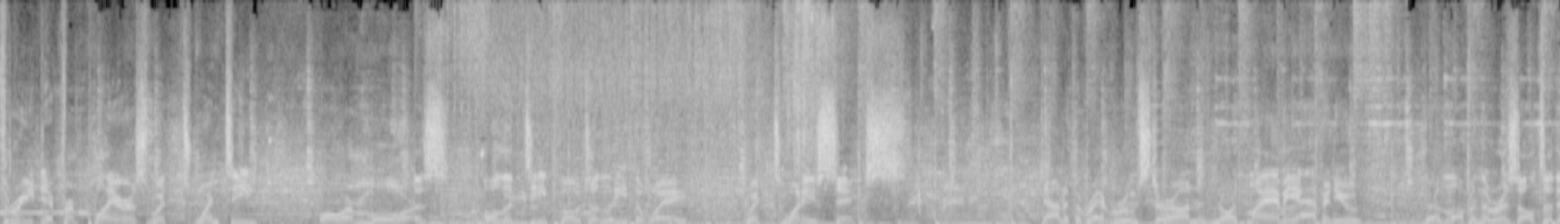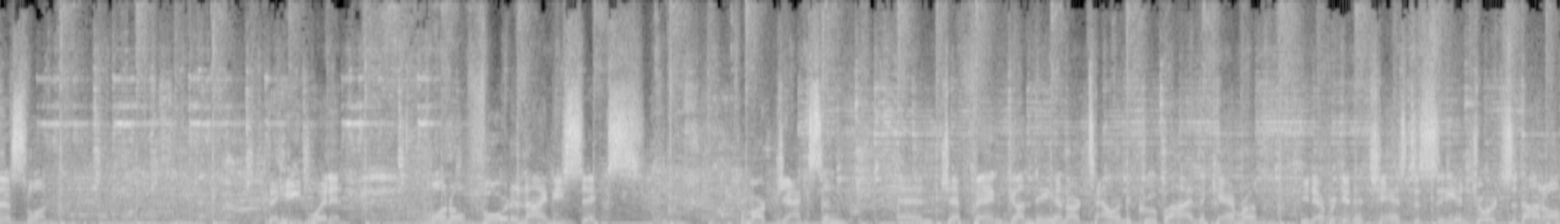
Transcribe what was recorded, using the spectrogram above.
three different players with 20 or more. Oladipo to lead the way with 26. Down at the Red Rooster on North Miami Avenue, they're loving the result of this one. The Heat win it 104 to 96. For Mark Jackson and Jeff Van Gundy and our talented crew behind the camera, you never get a chance to see, and George Sedano,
